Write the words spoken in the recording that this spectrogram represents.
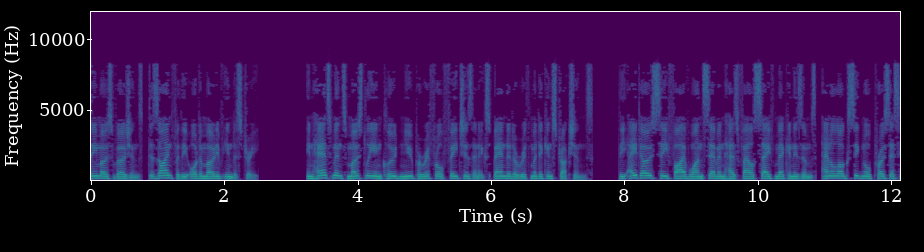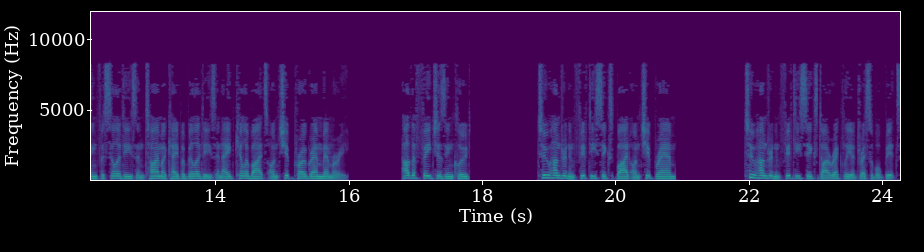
CMOS versions, designed for the automotive industry. Enhancements mostly include new peripheral features and expanded arithmetic instructions. The 80C517 has fail-safe mechanisms, analog signal processing facilities and timer capabilities and 8 kilobytes on-chip program memory. Other features include 256-byte on-chip RAM 256 directly addressable bits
